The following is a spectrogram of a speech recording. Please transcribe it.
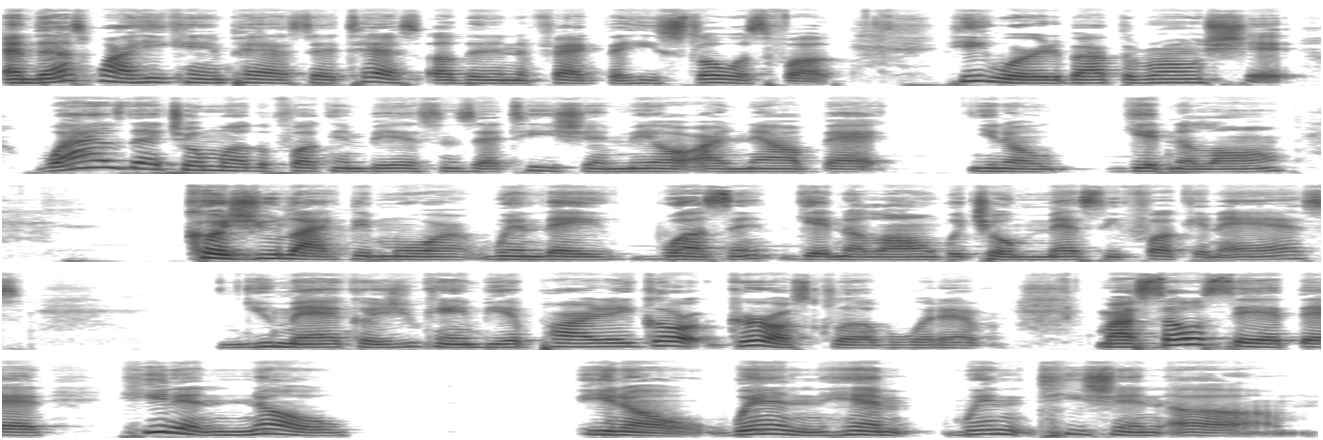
And that's why he came past that test, other than the fact that he's slow as fuck. He worried about the wrong shit. Why is that your motherfucking business that Tisha and Mel are now back, you know, getting along? Cause you liked it more when they wasn't getting along with your messy fucking ass. You mad because you can't be a part of a girls club or whatever. Marsau said that he didn't know, you know, when him when Tisha and um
